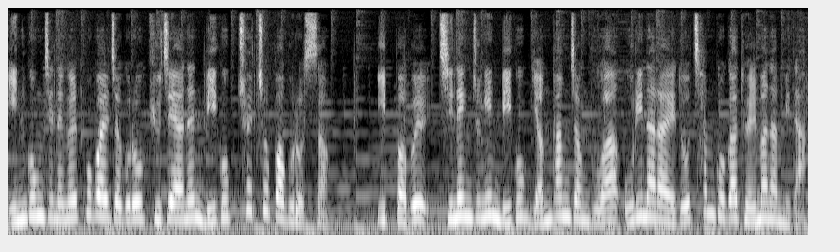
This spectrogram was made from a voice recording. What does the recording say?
인공지능을 포괄적으로 규제하는 미국 최초 법으로서 이 법을 진행 중인 미국 연방정부와 우리나라에도 참고가 될 만합니다.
